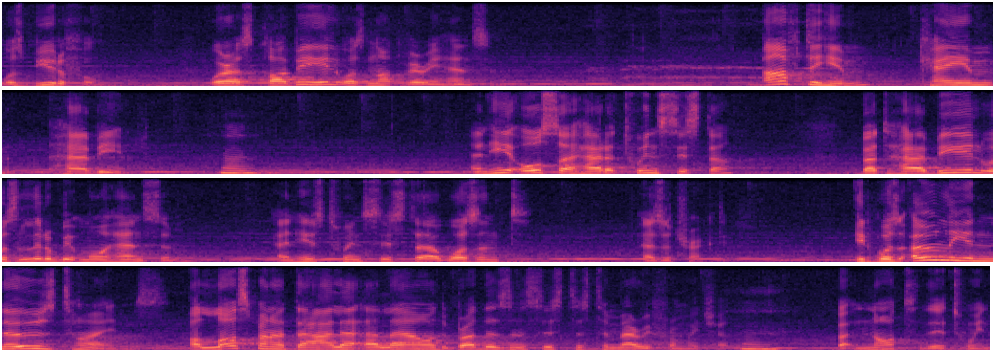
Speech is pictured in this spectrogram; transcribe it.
was beautiful, whereas Qabil was not very handsome. After him came Habil. Hmm. And he also had a twin sister, but Habil was a little bit more handsome, and his twin sister wasn't as attractive. It was only in those times Allah subhanahu wa ta'ala allowed brothers and sisters to marry from each other, hmm. but not their twin.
